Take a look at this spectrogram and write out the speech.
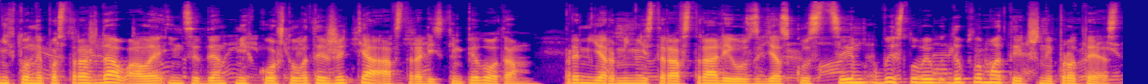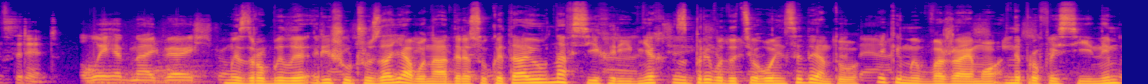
Ніхто не постраждав, але інцидент міг коштувати життя австралійським пілотам. Прем'єр-міністр Австралії у зв'язку з цим висловив дипломатичний протест. Ми зробили рішучу заяву на адресу Китаю на всіх рівнях з приводу цього інциденту, який ми вважаємо непрофесійним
